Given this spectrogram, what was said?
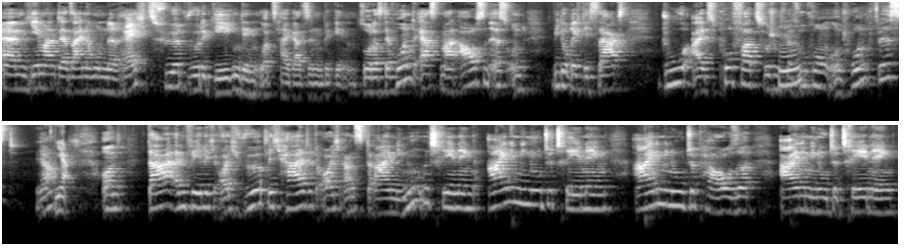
Ähm, jemand, der seine Hunde rechts führt, würde gegen den Uhrzeigersinn beginnen. So dass der Hund erstmal außen ist und wie du richtig sagst, du als Puffer zwischen mhm. Versuchung und Hund bist. Ja. ja. Und da empfehle ich euch wirklich, haltet euch ans 3-Minuten-Training, eine Minute Training, eine Minute Pause, eine Minute Training,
